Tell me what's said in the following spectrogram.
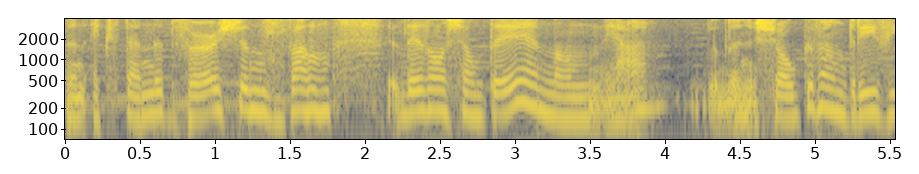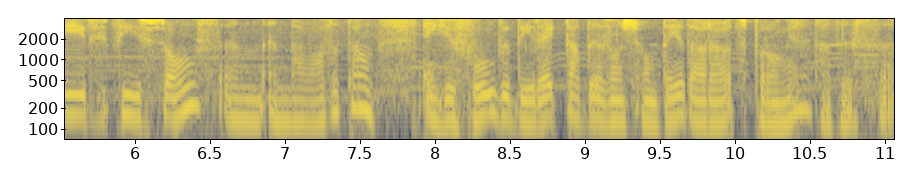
een extended version van Désenchanté. En dan, ja, een showke van drie, vier, vier songs. En, en dat was het dan. En je voelde direct dat Désenchanté daaruit sprong. Hè. Dat is, uh,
